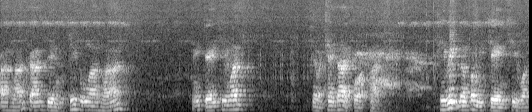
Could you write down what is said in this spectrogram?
อาหารการกินที่ปรุงอาหารนี่เจนที่วัดเรียกว่าใช้ได้ปลอดภัยชีวิตเราก็มีเกณฑ์ที่วัด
